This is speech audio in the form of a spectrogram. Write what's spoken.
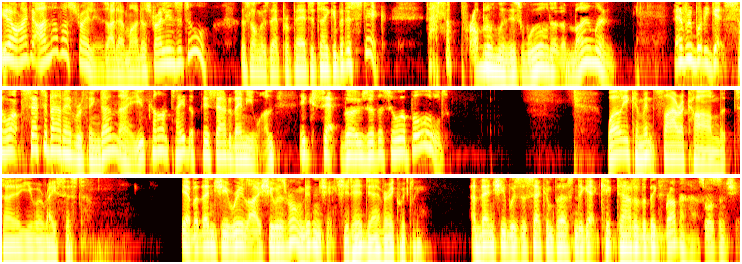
You know, I, I love Australians. I don't mind Australians at all, as long as they're prepared to take a bit of stick. That's the problem with this world at the moment. Everybody gets so upset about everything, don't they? You can't take the piss out of anyone except those of us who are bald. Well, you convinced Sarah Khan that uh, you were racist. Yeah, but then she realised she was wrong, didn't she? She did, yeah, very quickly. And then she was the second person to get kicked out of the Big Brother house, wasn't she?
